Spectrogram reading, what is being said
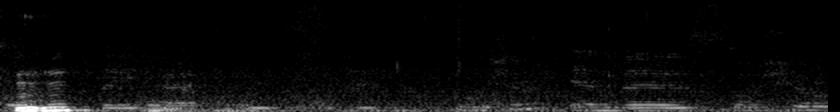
So mm -hmm. they have this, this discussion and the social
